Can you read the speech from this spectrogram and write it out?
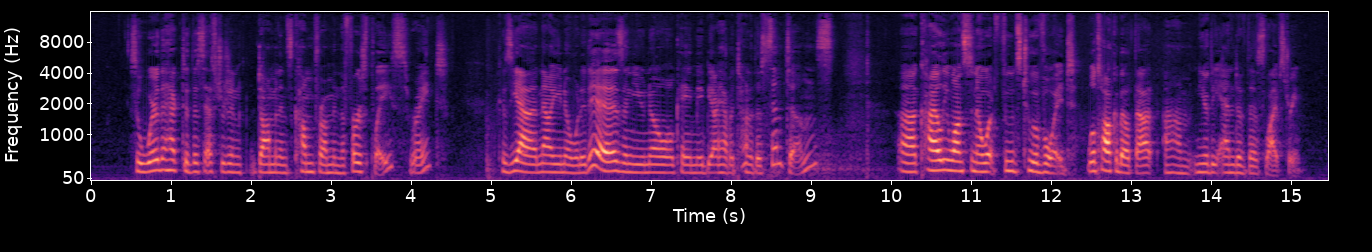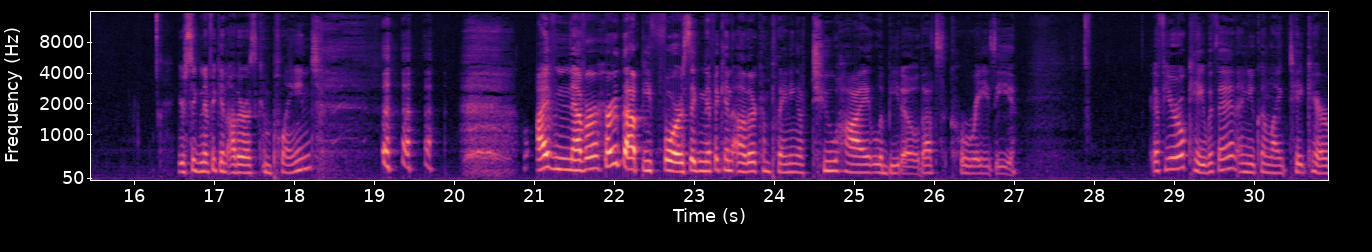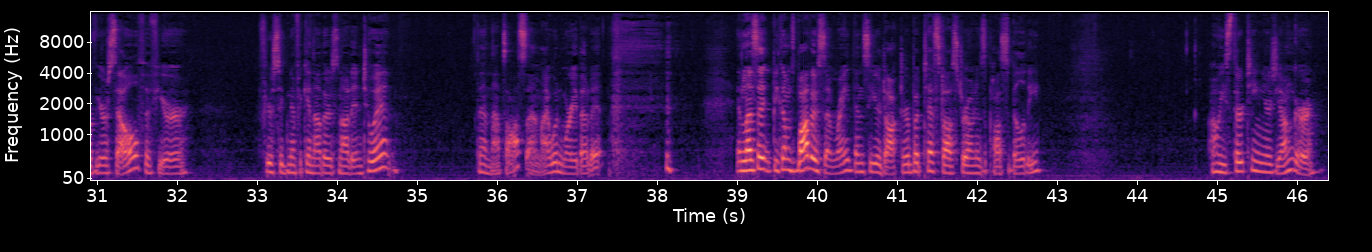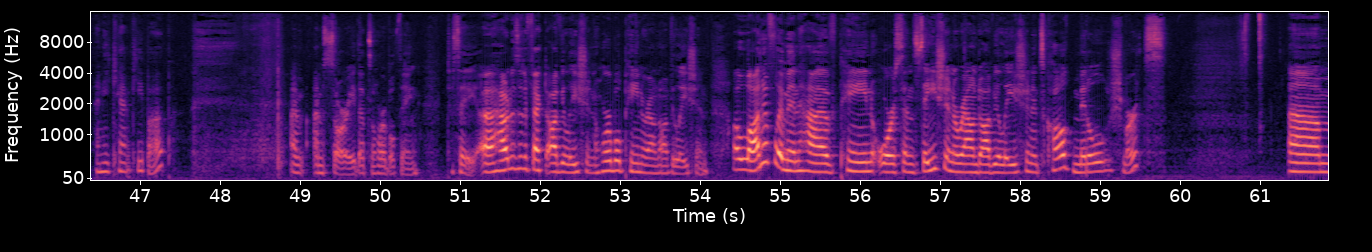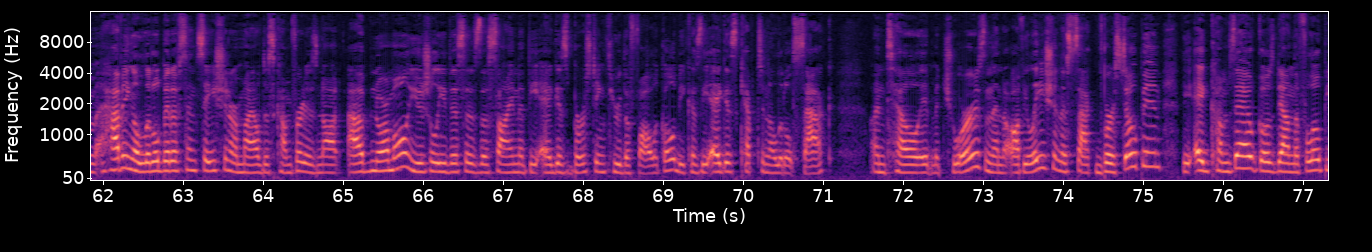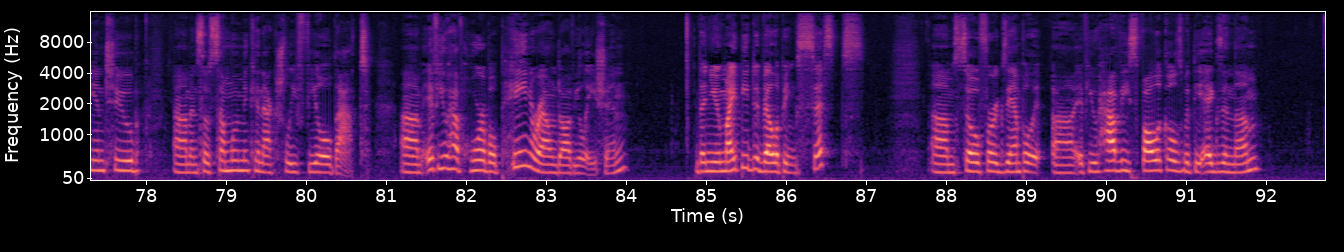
So, where the heck did this estrogen dominance come from in the first place, right? Because, yeah, now you know what it is, and you know, okay, maybe I have a ton of the symptoms. Uh, Kylie wants to know what foods to avoid. We'll talk about that um, near the end of this live stream. Your significant other has complained. I've never heard that before. Significant other complaining of too high libido. That's crazy. If you're okay with it and you can like take care of yourself if your if your significant other's not into it, then that's awesome. I wouldn't worry about it. Unless it becomes bothersome, right? Then see your doctor, but testosterone is a possibility. Oh, he's 13 years younger and he can't keep up? I'm I'm sorry, that's a horrible thing to say. Uh, how does it affect ovulation? Horrible pain around ovulation. A lot of women have pain or sensation around ovulation. It's called Mittelschmerz. Um, having a little bit of sensation or mild discomfort is not abnormal. Usually, this is the sign that the egg is bursting through the follicle because the egg is kept in a little sac until it matures. And then, the ovulation, the sac bursts open, the egg comes out, goes down the fallopian tube um, and so some women can actually feel that. Um, if you have horrible pain around ovulation, then you might be developing cysts. Um, so, for example, uh, if you have these follicles with the eggs in them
